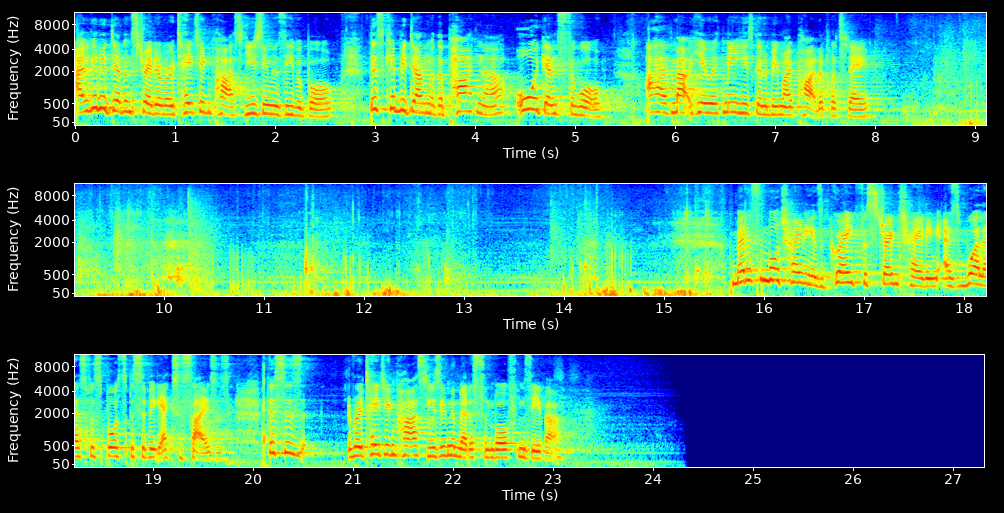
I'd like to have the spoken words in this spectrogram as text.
I'm going to demonstrate a rotating pass using the Ziva ball. This can be done with a partner or against the wall. I have Matt here with me, he's going to be my partner for today. Medicine ball training is great for strength training as well as for sport specific exercises. This is rotating pass using the medicine ball from Ziva.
